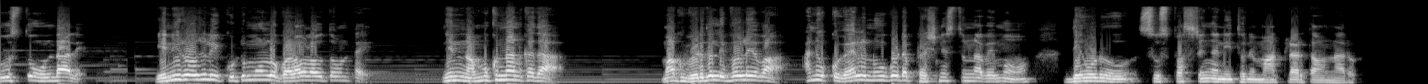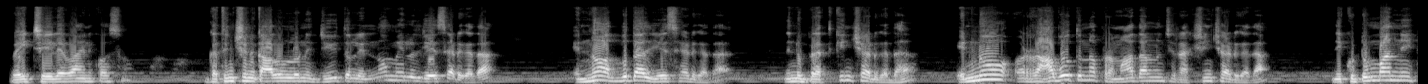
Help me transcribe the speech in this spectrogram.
చూస్తూ ఉండాలి? ఎన్ని రోజులు ఈ కుటుంబంలో గొడవలు అవుతూ ఉంటాయి? నేను నమ్ముకున్నాను కదా? మాకు విడుదల ఇవ్వలేవా? అని ఒకవేళ నువ్వు కూడా ప్రశ్నిస్తున్నావేమో దేవుడు సుస్పష్టంగా నీతోనే మాట్లాడుతూ ఉన్నారు. వెయిట్ చేయలేవా ఆయన కోసం? గతించిన కాలంలోని జీవితంలో ఎన్నో మేలులు చేశాడు కదా? ఎన్నో అద్భుతాలు చేశాడు కదా? నిన్ను బ్రతికించాడు కదా. ఎన్నో రాబోతున్న ప్రమాదాల నుంచి రక్షించాడు కదా. నీ కుటుంబాన్ని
